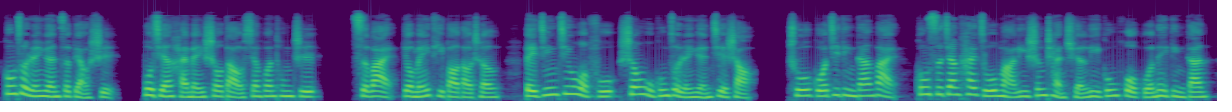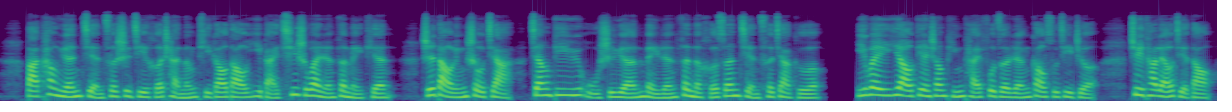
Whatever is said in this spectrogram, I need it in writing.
工作人员则表示，目前还没收到相关通知。此外，有媒体报道称，北京金沃夫生物工作人员介绍，除国际订单外，公司将开足马力生产全力供货国内订单，把抗原检测试剂和产能提高到一百七十万人份每天，指导零售价将低于五十元每人份的核酸检测价格。一位医药电商平台负责人告诉记者，据他了解到，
